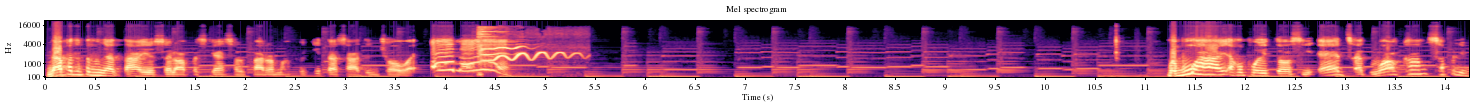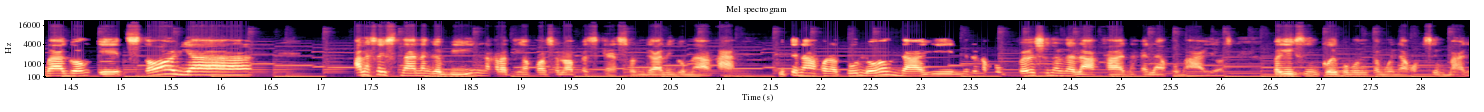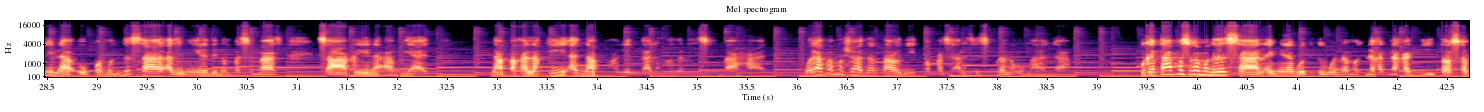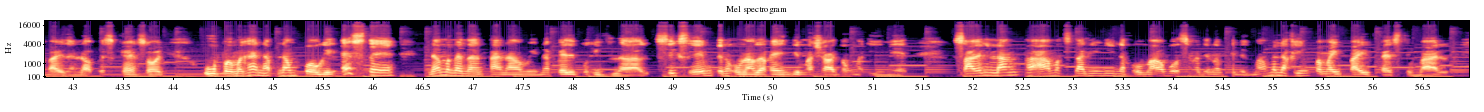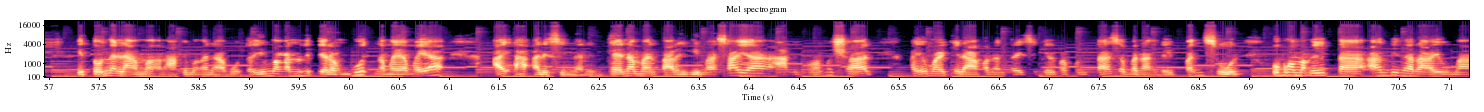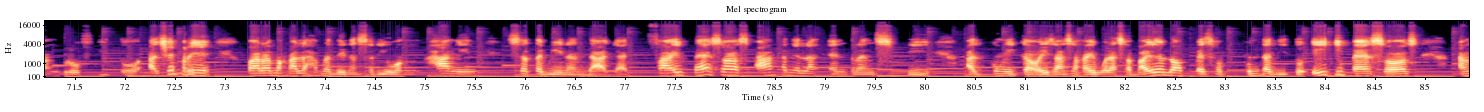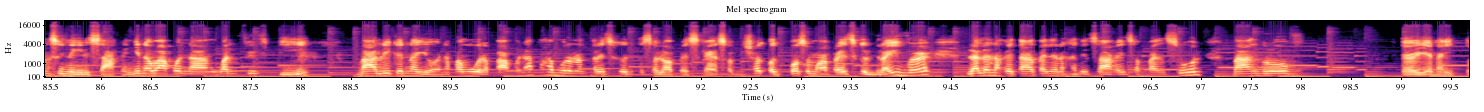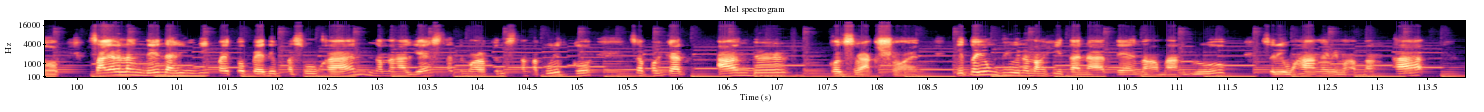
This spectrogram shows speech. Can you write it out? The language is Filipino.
Dapat natanong nga tayo sa Lopez Quezon para makapagkita sa ating jowa. Eme! Mabuhay! Ako po ito si Eds at welcome sa panibagong It's Storya! Alas 6 na ng gabi, nakarating ako sa Lopez Quezon galing gumaka. Dito na ako natulog dahil meron akong personal na lakad na kailangan ko maayos. Pagising ko, pumunta muna ako sa simbahan nila upang magdasal at humingi na din ng pasibas sa aking inaabyan. Napakalaki at napakaganda ng kanilang simbahan. Wala pa masyadong tao dito kasi alas 6 pa ng umaga. Pagkatapos ko magdasal ay minabuti ko muna maglakad-lakad dito sa bayan ng Lopez Quezon upang maghanap ng Pogi Este na magandang tanawin na pwede kong i-vlog. 6am ito ng umaga kaya hindi masyadong mainit. Sayang lang paamats dahil hindi na umabot sa kanilang pinagmamalaking Pamaypay Festival. Ito na lamang ang aking mga nabutan. Yung mga natitirang booth na maya-maya ay aalisin na rin. Kaya naman para hindi masayang ang aking pamamasyal, ay umarkila ako ng tricycle papunta sa Barangay Pansul upang makita ang dinarayong mangrove dito. At syempre, para makalahap na din ng sariwang hangin sa tabi ng dagat. 5 pesos ang kanilang entrance fee. At kung ikaw ay sasakay mula sa Bayo Lopez papunta dito, 80 pesos ang siningil sa akin. Ginawa ko ng 150 balikan na yon, napamura pa ako. Napakamura ng tricycle dito sa Lopez, Quezon. Shoutout po sa mga tricycle driver, lalo na kay tatay na naghatid sa akin sa Pansul, Mangrove area na ito. Sayang lang din dahil hindi pa ito pwedeng pasukan ng mga guest at ng mga turistang katulad ko sapagkat under construction. Ito yung view na makikita natin, mga mangrove, sariwang hangin, may mga bangka,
